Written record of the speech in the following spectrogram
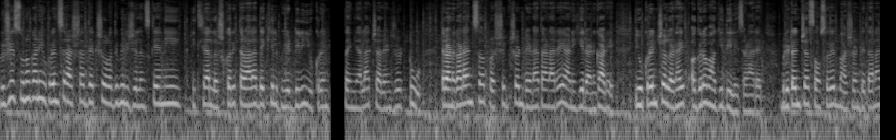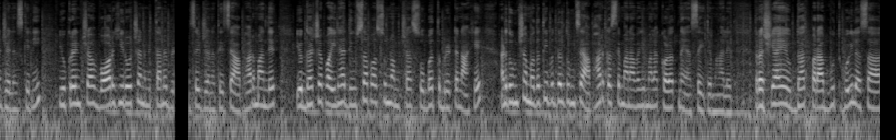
ऋषी सुनक आणि युक्रेनचे राष्ट्राध्यक्ष व्लादिमीर जेलेन्स्की यांनी इथल्या लष्करी तळाला देखील भेट दिली. युक्रेन सैन्याला चॅलेंजर टू या रणगाड्यांचं प्रशिक्षण देण्यात येणार आहे आणि ही रणगाडे युक्रेनच्या लढाईत अग्रभागी दिले जाणार आहेत. ब्रिटनच्या संसदेत भाषण देताना जेलेन्स्कींनी युक्रेनच्या वॉर हिरोच्या निमित्तानं ब्रिटनचे जनतेचे आभार मानलेत. युद्धाच्या पहिल्या दिवसापासून आमच्यासोबत ब्रिटन आहे आणि तुमच्या मदतीबद्दल तुमचे आभार कसे मानावे हे मला कळत नाही असंही ते म्हणालेत. रशिया या युद्धात पराभूत होईल असा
